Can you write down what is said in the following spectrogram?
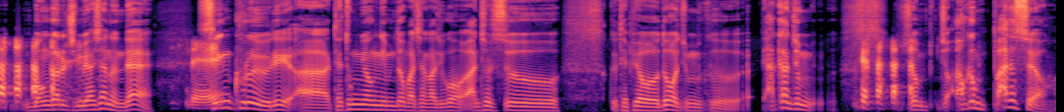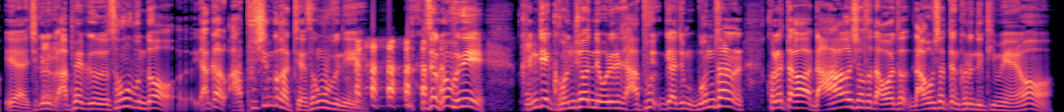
뭔가를 준비하셨는데 네. 싱크로율이 아 대통령님도 마찬가지고 안철수 그 대표도 좀 그 약간 좀 좀 조금 빠졌어요. 예, 지금 그리고 앞에 그 성우분도 약간 아프신 것 같아요. 성우분이 성우분이 굉장히 건조한데 우리가 아프 그러니까 좀 몸살 걸렸다가 나으셔서 나오 나오셨던 그런 느낌이에요.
